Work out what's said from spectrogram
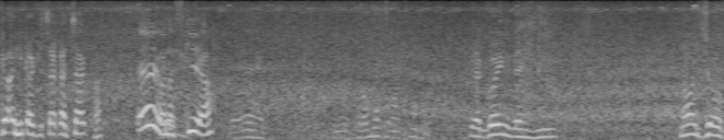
Ga- Nika kichaka chaka. Eh, unasikia? We are going there. No joke.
